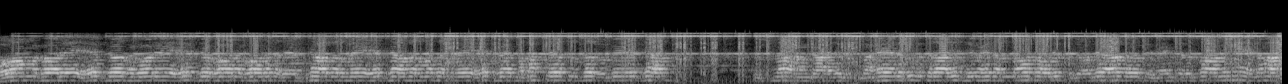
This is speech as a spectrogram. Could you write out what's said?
ओम घोरे हेभ्यो घोरे हेभ्यो घोर घोरेभ्यो दर्वे हेभ्यो दर्वदर्वे हेभ्यो नमस्ते सुन्दरूपेभ्य कृष्णाङ्गाय विद्महे रघुपतराय धीमहि तन्नो गौरि प्रचोदयात् धीमेन्द्रस्वामिने नमः।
